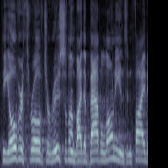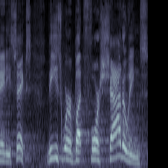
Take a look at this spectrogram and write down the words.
the overthrow of Jerusalem by the Babylonians in 586. These were but foreshadowings,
